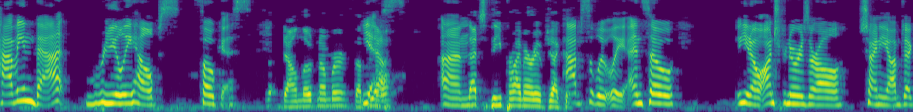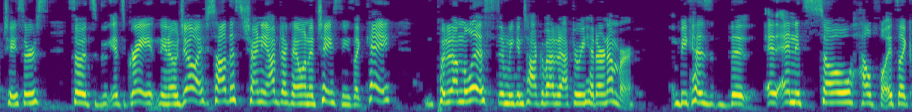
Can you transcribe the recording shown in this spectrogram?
having that really helps focus. Download number? That's Yes. Um, That's the primary objective. Absolutely. And so, you know, entrepreneurs are all shiny object chasers. So it's it's great. You know, Joe, I saw this shiny object I want to chase, and he's like, "Okay, put it on the list and we can talk about it after we hit our number because the and, and it's so helpful it's like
